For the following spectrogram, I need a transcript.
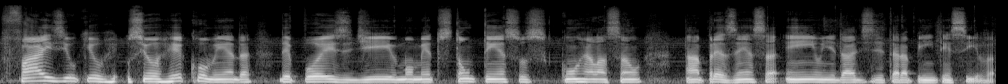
faz e o que o senhor recomenda depois de momentos tão tensos com relação à presença em unidades de terapia intensiva?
